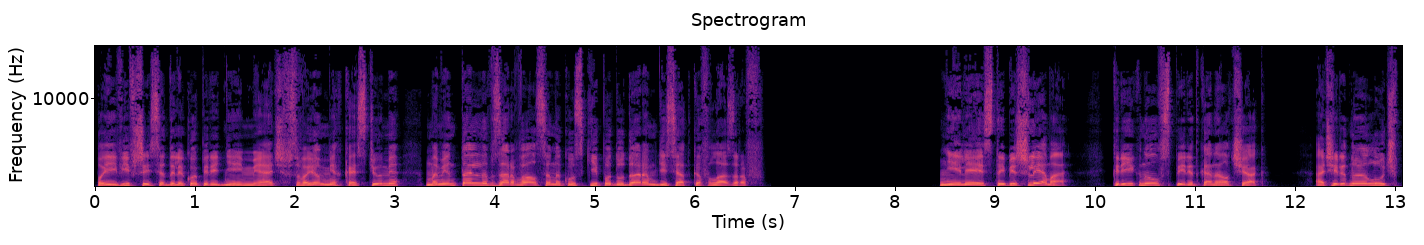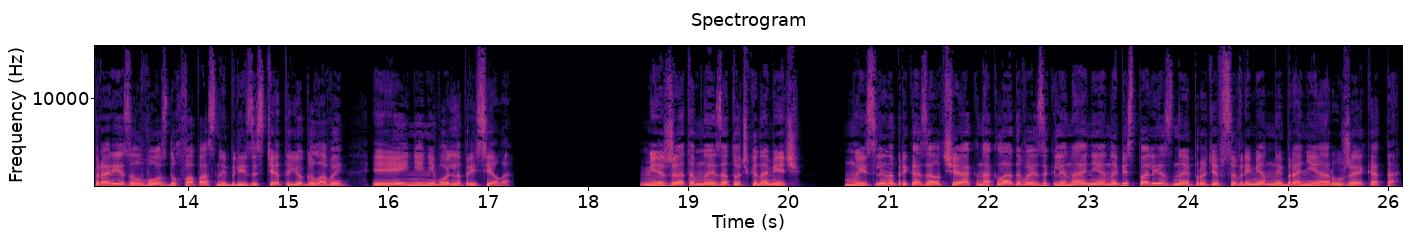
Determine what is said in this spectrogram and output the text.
Появившийся далеко перед ней мяч в своем мехкостюме моментально взорвался на куски под ударом десятков лазеров. «Не лезь, ты без шлема!» — крикнул в спирит-канал Чак. Очередной луч прорезал воздух в опасной близости от ее головы, и Эйни невольно присела. «Межатомная заточка на меч», — мысленно приказал Чак, накладывая заклинание на бесполезное против современной брони оружие кота.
